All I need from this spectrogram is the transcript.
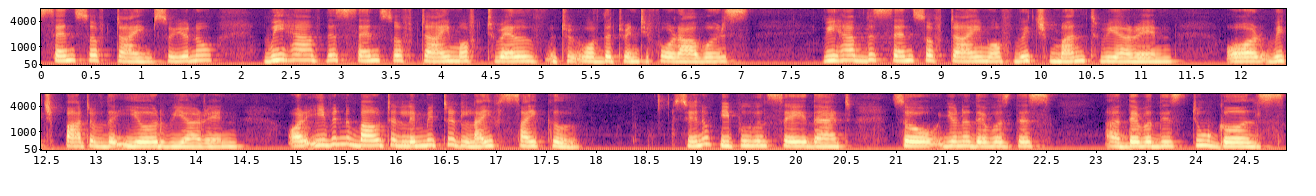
sense of time so you know we have this sense of time of 12 of the 24 hours. We have this sense of time of which month we are in or which part of the year we are in or even about a limited life cycle so you know people will say that so you know there was this uh, there were these two girls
